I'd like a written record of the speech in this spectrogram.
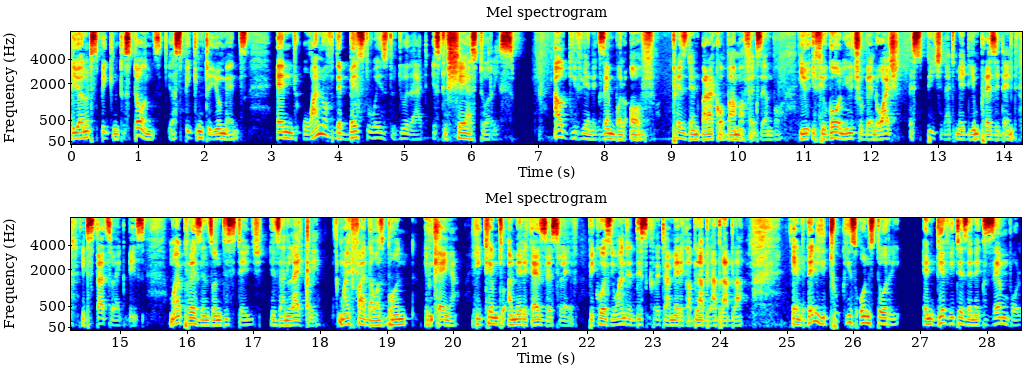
You are not speaking to stones. You are speaking to humans. And one of the best ways to do that is to share stories. I'll give you an example of President Barack Obama, for example. You, if you go on YouTube and watch the speech that made him president, it starts like this. My presence on this stage is unlikely. My father was born in Kenya. He came to America as a slave because he wanted this great America, blah, blah, blah, blah. And then he took his own story and gave it as an example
